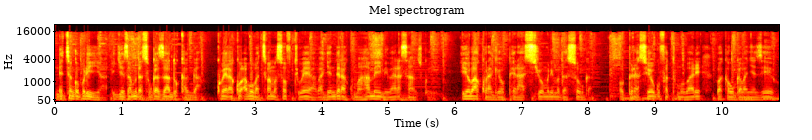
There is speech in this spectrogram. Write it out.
Ndetse ngo buriya igihe za mudasobwa zadukaga kubera ko abubatsi b'amasoftware bagendera ku mahame y'imibare asanzwe iyo bakoraga iyo operasiyo muri mudasobwa operasiyo yo gufata umubare bakawugabanya zeru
